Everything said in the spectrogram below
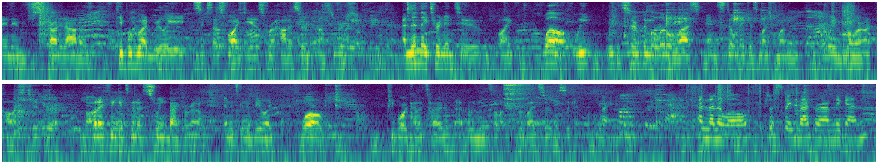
and they just started out of people who had really successful ideas for how to serve customers, and then they turned into like, well, we we could serve them a little less and still make as much money, and we'd lower our costs too. But I think it's gonna swing back around, and it's gonna be like, well, people are kind of tired of that. We need to like provide service again. Right. And then it will just swing back around again.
